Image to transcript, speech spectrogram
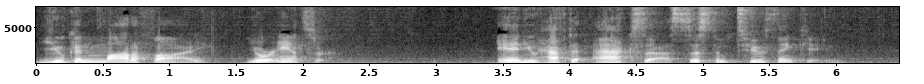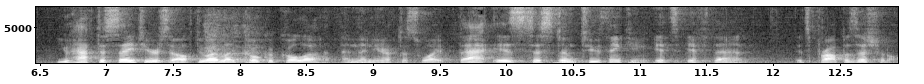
You can modify your answer. And you have to access system two thinking you have to say to yourself, do I like Coca-Cola? And then you have to swipe. That is system two thinking. It's if-then. It's propositional.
